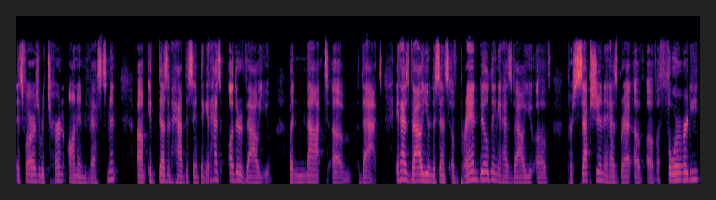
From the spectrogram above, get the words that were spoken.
as far as a return on investment, um, it doesn't have the same thing. It has other value, but not um, that. It has value in the sense of brand building. It has value of perception. It has of of authority.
